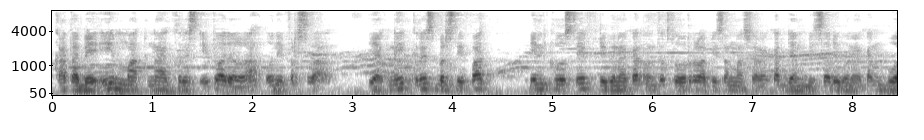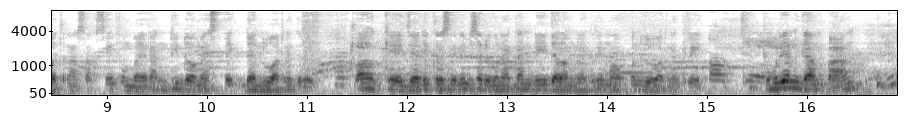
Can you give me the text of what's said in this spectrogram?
Kata BI, makna KRIS itu adalah universal, yakni KRIS bersifat inklusif digunakan untuk seluruh lapisan masyarakat dan bisa digunakan buat transaksi pembayaran di domestik dan luar negeri. Oke. Oke, jadi KRIS ini bisa digunakan di dalam negeri maupun di luar negeri. Oke. Kemudian gampang, Mm-mm.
